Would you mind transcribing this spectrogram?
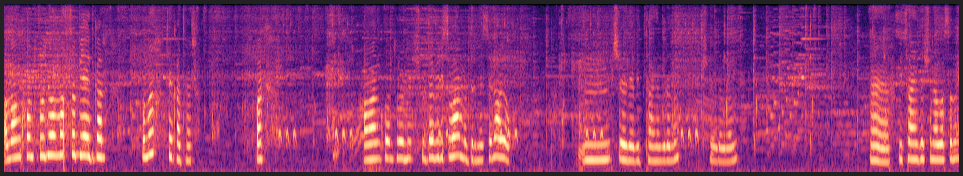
Alan kontrolü olmazsa bir Edgar buna tek atar. Bak. Alan kontrolü şurada birisi var mıdır mesela yok. Hmm, şöyle bir tane vuralım. Şöyle vuralım. Ha, bir tane de şuna basalım.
